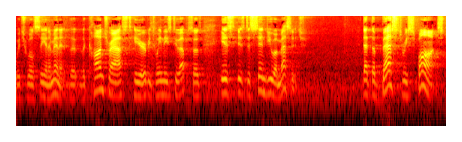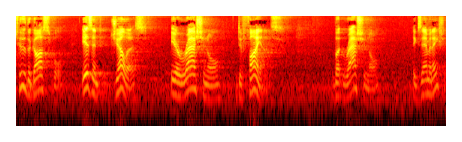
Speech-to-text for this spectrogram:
which we'll see in a minute. The, the contrast here between these two episodes is, is to send you a message that the best response to the gospel isn't jealous, irrational defiance, but rational examination.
